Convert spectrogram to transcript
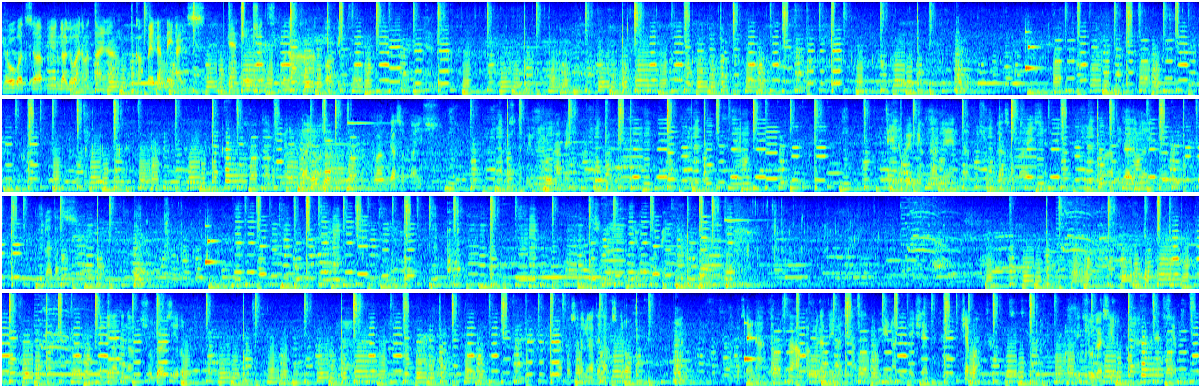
Yo, what's up? Ngayon gagawa naman tayo ng cafe latte ice. And two shots glass of ice. Tapos ito po yung milk natin. Ayan na po yung milk natin. Tapos yung glass of ice. Yan. Ito natin lalagay. Gatas. Sunod natin ng straw. Ayan. Tapos ayun na. Tapos na ang coffee latte ice natin. Bibigay natin kay chef. Chef oh. With sugar syrup. Ayan. Ayan si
